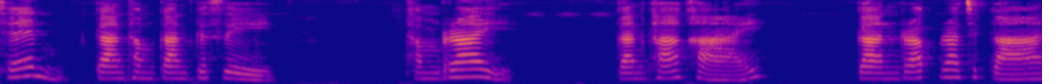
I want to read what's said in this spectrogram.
เช่น การทำการเกษตร ทำไร่ การค้าขาย การรับราชการ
